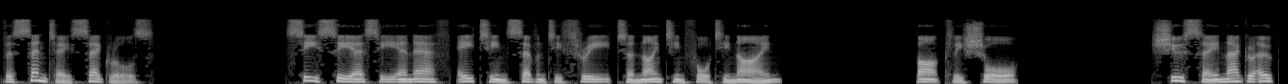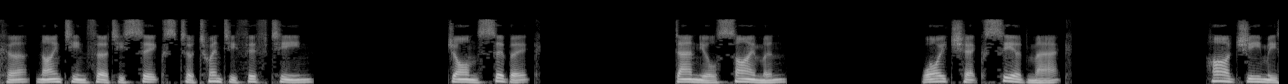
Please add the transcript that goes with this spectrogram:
Vicente Segrelles, CCSENF 1873 to 1949. Barclay Shaw, Shusei Nagaoka 1936 to 2015. John Sibbick, Daniel Simon, Wojciech Siudmak, Hajime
